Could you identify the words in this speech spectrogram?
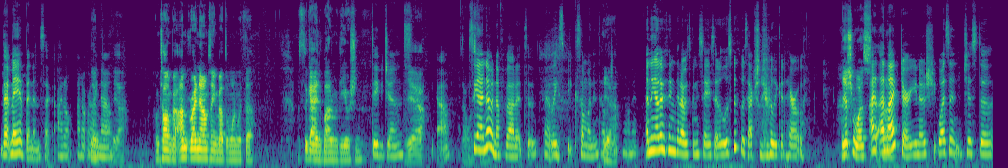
that may have been in the second. I don't. I don't really Yeah, know. Yeah. I'm talking about. I'm right now. I'm thinking about the one with the. What's the guy at the bottom of the ocean? Davy Jones. Yeah. Yeah. See, I know enough about it to at least speak somewhat intelligently on it. And the other thing that I was going to say is that Elizabeth was actually a really good heroine. Yeah, she was. I, I Yeah. liked her. You know, she wasn't just a,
